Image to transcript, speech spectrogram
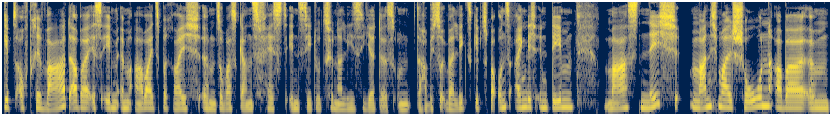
Gibt es auch privat, aber ist eben im Arbeitsbereich ähm, sowas ganz ganz fest institutionalisiertes. Und da habe ich so überlegt, gibt es bei uns eigentlich in dem Maß nicht. Manchmal schon, aber ähm,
